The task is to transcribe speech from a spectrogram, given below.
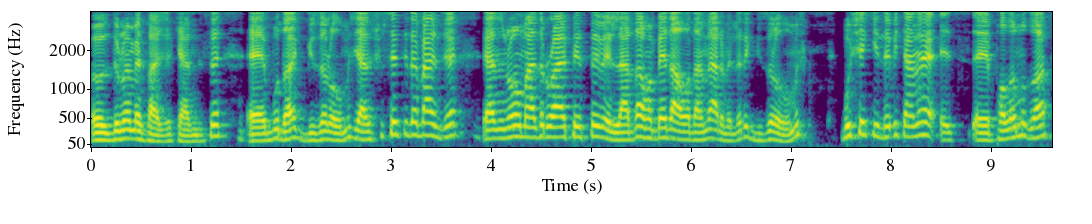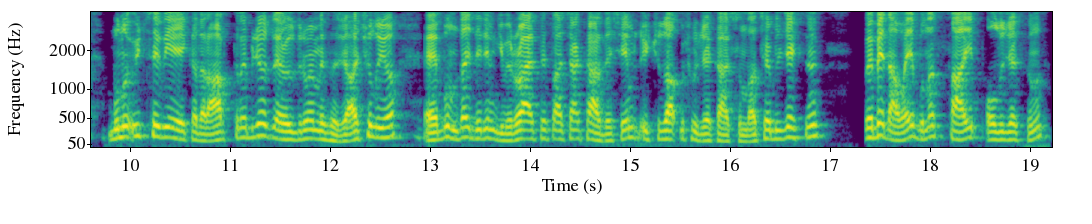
Öldürme mesajı kendisi. E, bu da güzel olmuş. Yani şu seti de bence yani normalde Royal Pass'te verirlerdi ama bedavadan vermeleri güzel olmuş. Bu şekilde bir tane e, e, palamız var. Bunu 3 seviyeye kadar arttırabiliyoruz ve öldürme mesajı açılıyor. E, bunu da dediğim gibi Royal Pass'i açan kardeşlerimiz 360 UC karşılığında açabileceksiniz. Ve bedavaya buna sahip olacaksınız.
